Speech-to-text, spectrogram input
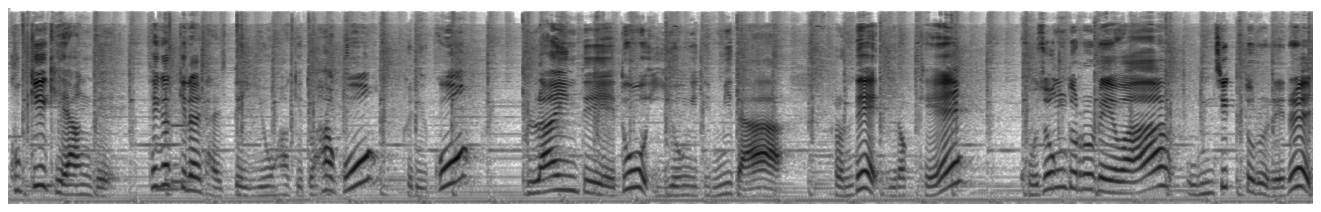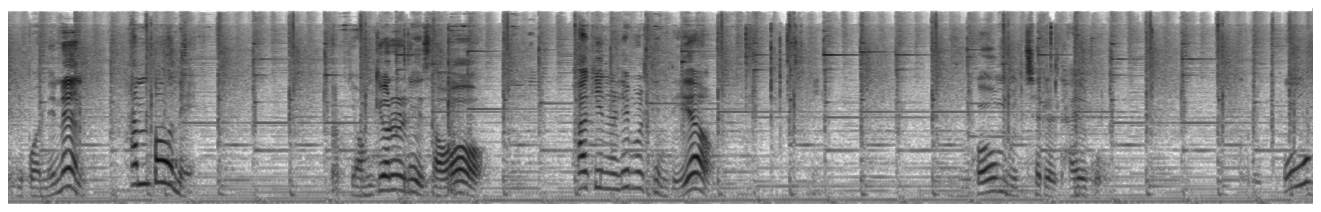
국기 계양대, 태극기를 달 때 이용하기도 하고 그리고 블라인드에도 이용이 됩니다. 그런데 이렇게 고정 도르래와 움직 도르래를 이번에는 한 번에 연결을 해서 확인을 해볼 텐데요. 무거운 물체를 달고 그리고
